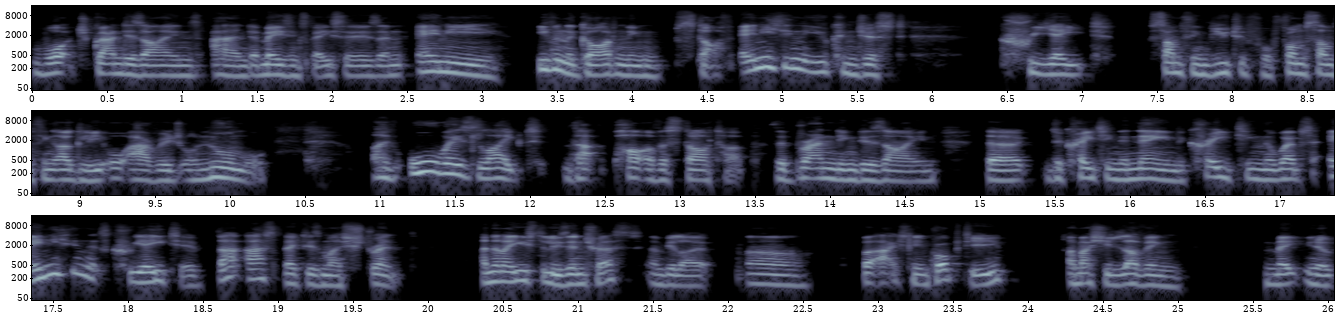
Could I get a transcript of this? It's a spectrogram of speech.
watch Grand Designs and Amazing Spaces and any, even the gardening stuff, anything that you can just create something beautiful from something ugly or average or normal. I've always liked that part of a startup, the branding design, the the creating the name, the creating the website, anything that's creative. That aspect is my strength. And then I used to lose interest and be like, oh, but actually in property, I'm actually loving make you know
